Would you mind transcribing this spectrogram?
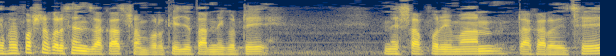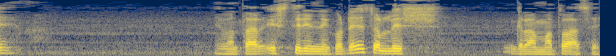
এভাবে প্রশ্ন করেছেন জাকাত সম্পর্কে যে তার নিকটে নেশা পরিমাণ টাকা রয়েছে এবং তার স্ত্রীর নিকটে চল্লিশ গ্রাম মতো আছে।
